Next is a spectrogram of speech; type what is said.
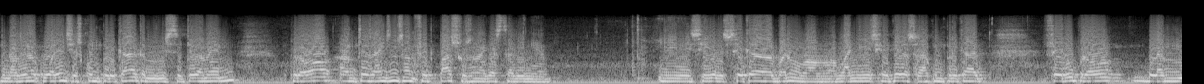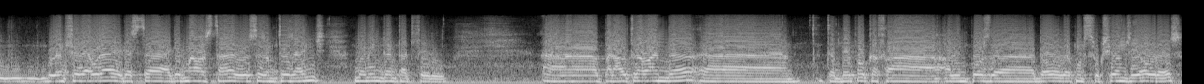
donar una coherència és complicat administrativament, però en tres anys no s'han fet passos en aquesta línia i sí, sé que bueno, amb l'any i que queda serà complicat fer-ho, però volem, volem fer veure aquesta, aquest malestar ostres, en 3 anys no hem intentat fer-ho. Uh, per altra banda, uh, també pel que fa a l'impost de, de, de construccions i obres,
